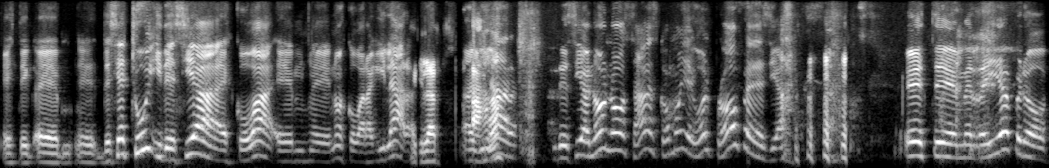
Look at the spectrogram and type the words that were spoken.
este, eh, eh, decía Chuy y decía Escobar, eh, no Escobar, Aguilar. Aguilar. Aguilar. Decía, no, no, ¿sabes cómo llegó el profe? Decía. este, me reía, pero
